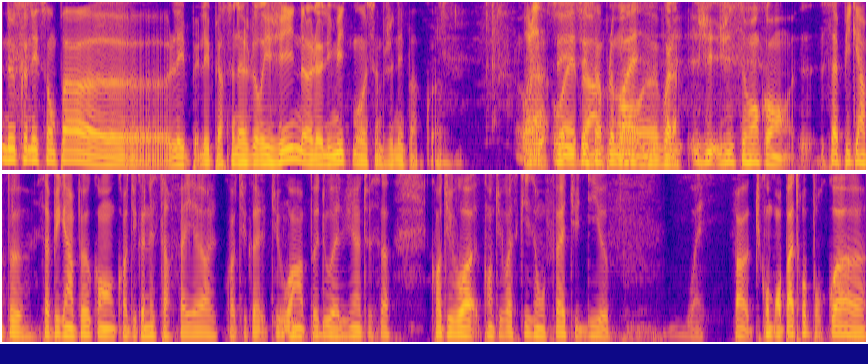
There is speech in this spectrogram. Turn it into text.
ne connaissant pas euh, les, les personnages d'origine, à la limite, moi, ça me gênait pas, quoi. Voilà. c'est Ouais, ben, simplement, ouais, euh, voilà. ju- Justement, quand ça pique un peu, ça pique un peu quand quand tu connais Starfire, quand tu connais- tu vois un peu d'où elle vient, tout ça. Quand tu vois quand tu vois ce qu'ils ont fait, tu te dis euh, pff, ouais. Enfin, tu comprends pas trop pourquoi euh,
